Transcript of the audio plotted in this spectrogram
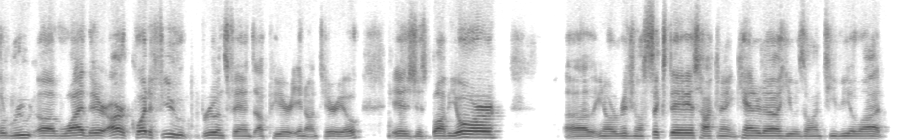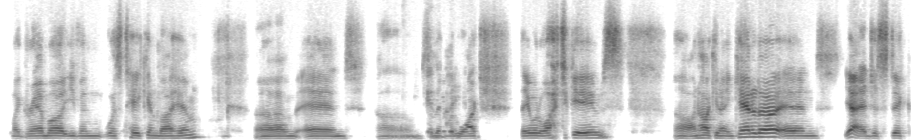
the root of why there are quite a few bruins fans up here in ontario is just bobby orr uh, you know, original six days, Hockey Night in Canada. He was on TV a lot. My grandma even was taken by him. Um, and um, so they would watch they would watch games uh, on Hockey Night in Canada, and yeah, it just stick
